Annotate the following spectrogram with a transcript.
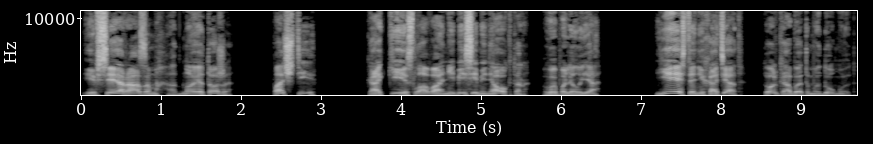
И все разом одно и то же. Почти. Какие слова? Не беси меня, Октор, выпалил я. Есть они хотят, только об этом и думают.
